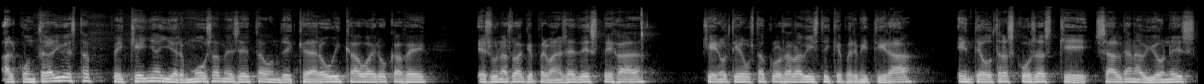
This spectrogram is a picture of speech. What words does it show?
Al contrario, esta pequeña y hermosa meseta donde quedará ubicado Aerocafé es una zona que permanece despejada, que no tiene obstáculos a la vista y que permitirá, entre otras cosas, que salgan aviones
